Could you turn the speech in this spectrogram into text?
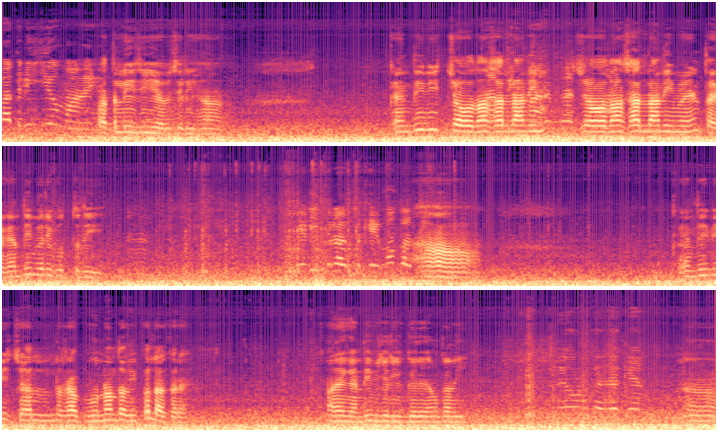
ਪਤਲੀ ਜਿਹੀ ਉਹ ਮਾਂ ਹੈ। ਪਤਲੀ ਜੀ ਹੈ ਵਿਚਾਰੀ ਹਾਂ। ਕਹਿੰਦੀ ਵੀ 14 ਸਾਲਾਂ ਦੀ 14 ਸਾਲਾਂ ਦੀ ਮਿਹਨਤ ਹੈ ਕਹਿੰਦੀ ਮੇਰੀ ਪੁੱਤ ਦੀ। ਜਿਹੜੀ ਖੇਮਾ ਹਾਂ। ਕਹਿੰਦੀ ਵੀ ਚੱਲ ਰੱਬ ਉਹਨਾਂ ਦਾ ਵੀ ਭਲਾ ਕਰੇ। ਐਂ ਕਹਿੰਦੀ ਵਿਚਾਰੀ ਅੱਗੇ ਦੇ ਹਮਕਾਂ ਦੀ ਤੇ ਹੁਣ ਕਹੇ ਕਿ ਹਾਂ।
